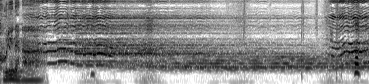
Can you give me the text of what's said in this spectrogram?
కూలీనేనా? దా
